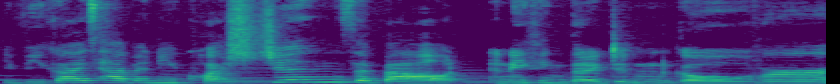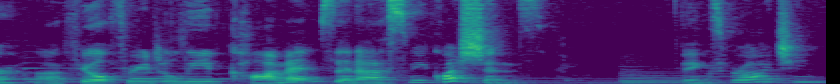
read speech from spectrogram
If you guys have any questions about anything that I didn't go over, uh, feel free to leave comments and ask me questions. Thanks for watching.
